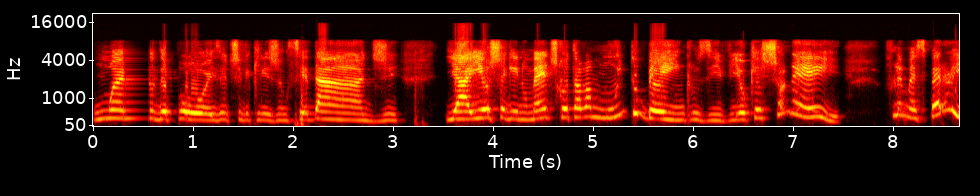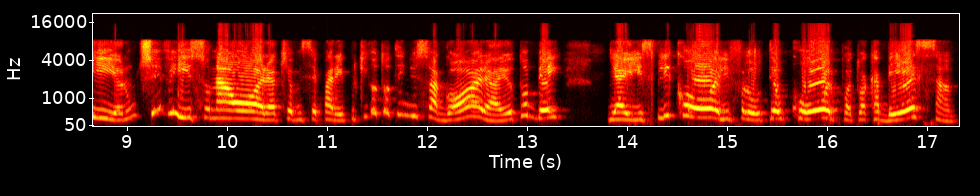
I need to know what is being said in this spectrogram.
um ano depois, eu tive crise de ansiedade. E aí eu cheguei no médico, eu estava muito bem, inclusive, e eu questionei. Falei, mas espera aí, eu não tive isso na hora que eu me separei. Por que, que eu tô tendo isso agora? Eu tô bem. E aí ele explicou, ele falou: o teu corpo, a tua cabeça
